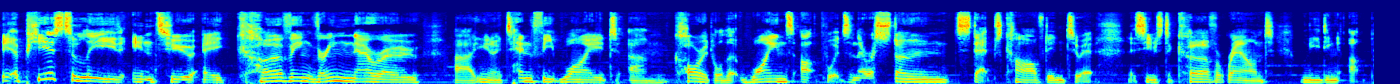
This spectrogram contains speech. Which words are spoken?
It appears to lead into a curving, very narrow, uh, you know, 10 feet wide um, corridor that winds upwards, and there are stone steps carved into it. It seems to curve around, leading up.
